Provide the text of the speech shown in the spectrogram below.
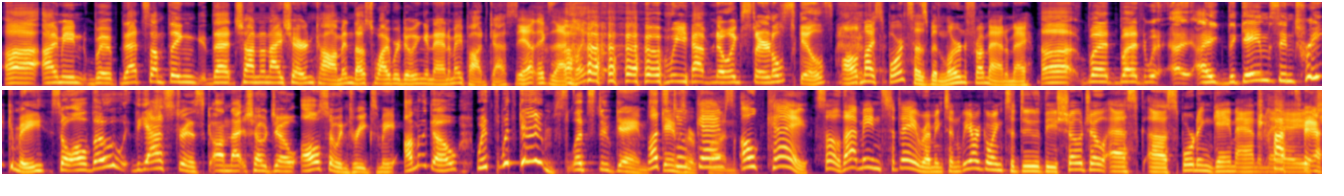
uh, I mean, but that's something that Sean and I share in common. That's why we're doing an anime podcast. Yeah, exactly. we have no external skills. All of my sports has been learned from anime. Uh, but but I, I- the games intrigue me. So although the asterisk on that shoujo also intrigues me, I'm gonna go with with games. Let's do games. Let's games do games. Fun. Okay, so that means today, Remington, we are going to do the shoujo-esque uh, sporting game anime God damn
